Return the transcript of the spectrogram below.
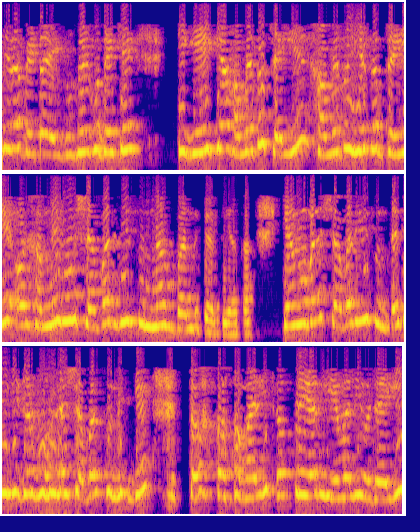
मेरा बेटा एक दूसरे को देखे कि ये क्या हमें तो चाहिए, हमें तो ये सब चाहिए, और हमने वो शब्द भी सुनना बंद कर दिया था। कि हम हमारे शब्द भी सुनते थे कि अगर वो शब्द सुनेंगे तो हमारी सब प्रेयर ये वाली हो जाएगी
